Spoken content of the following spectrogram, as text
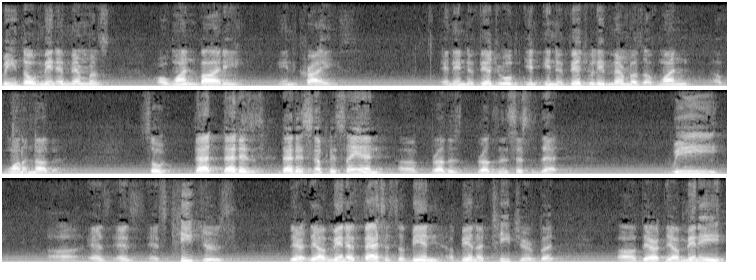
we though many members, are one body in Christ, and individual, individually members of one of one another. So that that is that is simply saying, uh, brothers brothers and sisters, that we uh, as, as as teachers, there there are many facets of being of being a teacher, but uh, there there are many.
